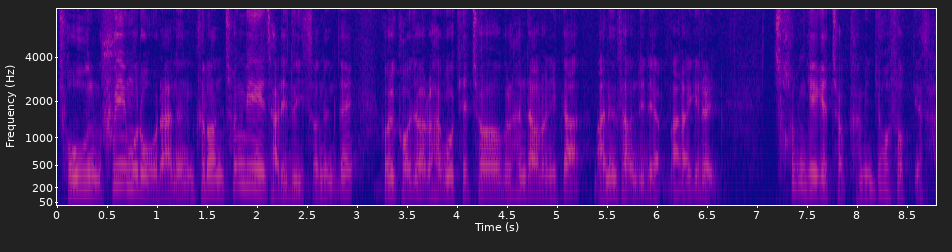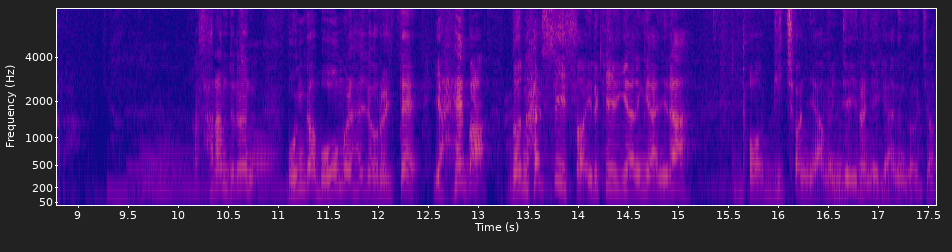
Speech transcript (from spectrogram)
좋은 후임으로 오라는 그런 청빙의 자리도 있었는데 그걸 거절을 하고 개척을 한다 그러니까 많은 사람들이 말하기를 천 개 개척하면 여섯 개 살아. 아, 사람들은 뭔가 모험을 하려고 그럴 때, 야, 해봐. 넌 할 수 있어. 이렇게 얘기하는 게 아니라, 너 미쳤냐. 뭐 이제 이런 얘기하는 거죠.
